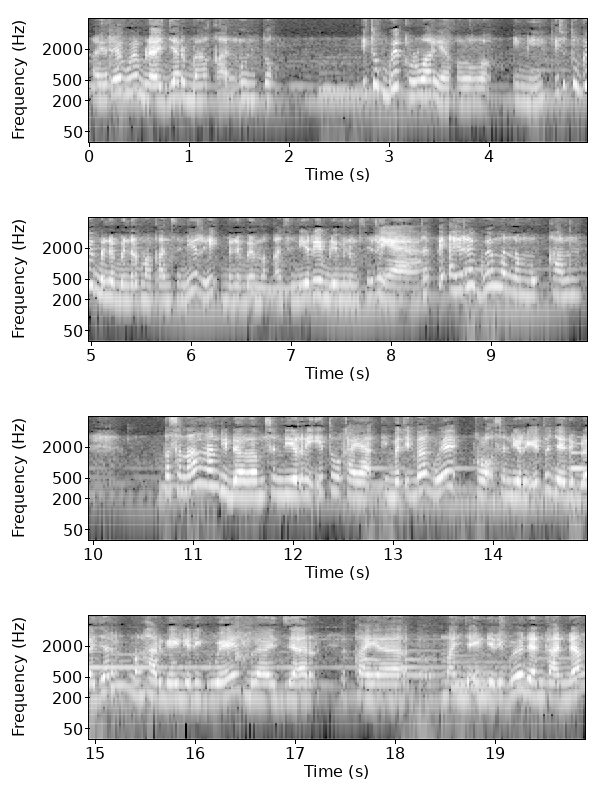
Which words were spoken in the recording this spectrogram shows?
akhirnya gue belajar bahkan untuk itu gue keluar ya kalau ini itu tuh gue bener-bener makan sendiri bener-bener makan sendiri beli minum sendiri. Iya. tapi akhirnya gue menemukan kesenangan di dalam sendiri itu. Kayak tiba-tiba gue kalau sendiri itu jadi belajar menghargai diri gue belajar Betul, kayak betul. manjain diri gue dan kadang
